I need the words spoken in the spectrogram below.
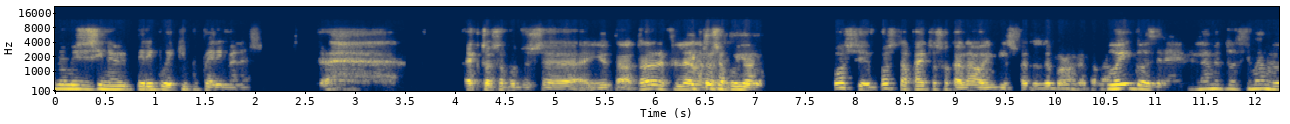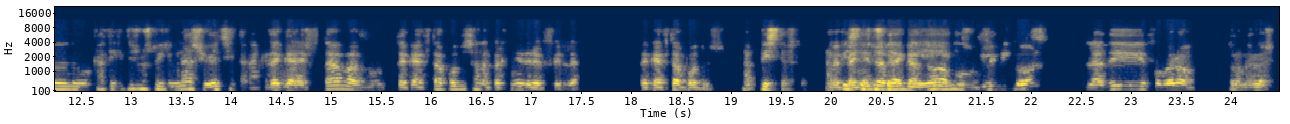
νομίζεις είναι περίπου εκεί που περίμενες; Εκτός από τους ε, Utah. Τώρα, ρε φίλε, να Εκτός σε από ρωτήσω, Euro. Πώς, πώς θα πάει τόσο καλά ο English φέτος, δεν μπορώ να καταλάβω. Ο Ίγκος, ρε, μιλάμε, το θυμάμαι, ο, ο καθηγητής μου στο γυμνάσιο έτσι ήταν ακριβώς. 17, βαθμού, 17 πόντους ανά παιχνίδι, ρε φίλε. 17 πόντους. Απίστευτο. Με Απίστευτο 50% στο NBA, από ένας field goal. Δηλαδή, φοβερό. Τρομερός.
